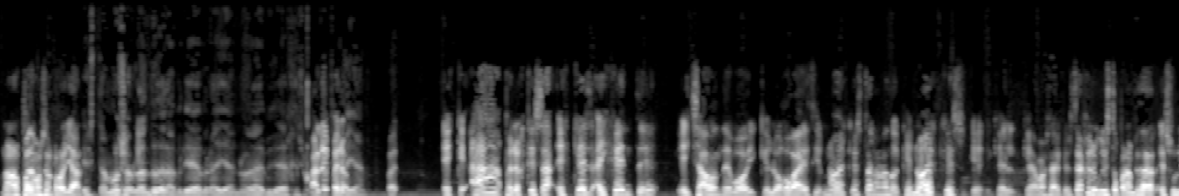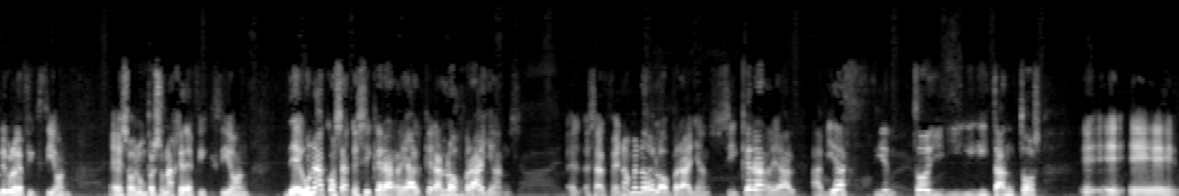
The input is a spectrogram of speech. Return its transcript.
No nos podemos enrollar. Estamos hablando de la vida de Brian, no de la vida de Jesús. Vale, pero, pero- es que ah, pero es que esa, es que hay gente hecha donde voy que luego va a decir no es que están hablando que no es que que, que, que vamos a ver que este Jesucristo para empezar es un libro de ficción ¿eh? sobre un personaje de ficción. De una cosa que sí que era real que eran los Bryans. El- o sea el fenómeno de los Bryans sí que era real. Había ciento y, y tantos eh, eh, eh,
